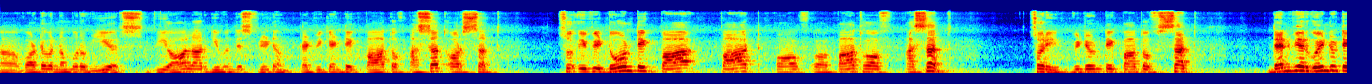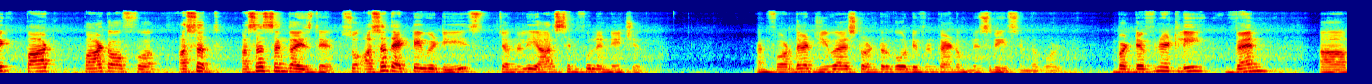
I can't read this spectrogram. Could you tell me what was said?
uh, whatever number of years. We all are given this freedom that we can take path of asat or sat. So if we don't take pa- part of uh, path of asat, sorry, we don't take path of sat, then we are going to take part part of uh, asat. Asat sangha is there. So asat activities generally are sinful in nature, and for that jiva has to undergo different kind of miseries in the world. But definitely when uh,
